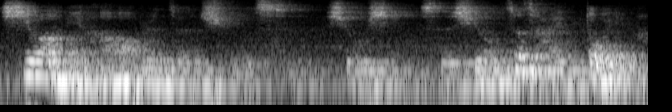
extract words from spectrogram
希望你好好认真学持、修行、实修，这才对嘛？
